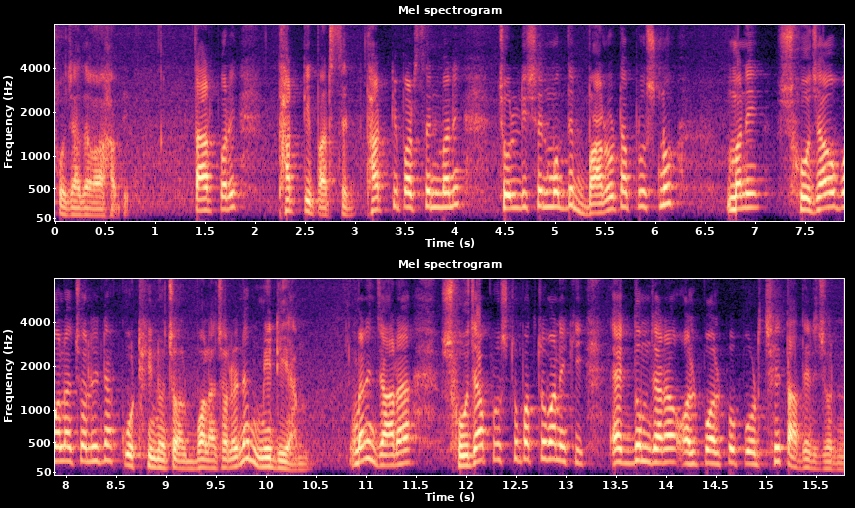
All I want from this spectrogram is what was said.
সোজা দেওয়া হবে। তারপরে থার্টি পার্সেন্ট থার্টি পার্সেন্ট মানে চল্লিশের মধ্যে বারোটা প্রশ্ন মানে সোজাও বলা চলে না, কঠিনও চল, বলা চলে না মিডিয়াম মানে যারা সোজা প্রশ্নপত্র মানে কি? একদম যারা অল্প অল্প পড়ছে তাদের জন্য।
